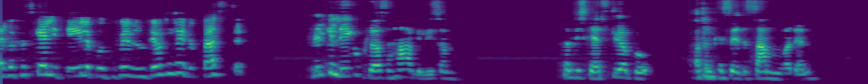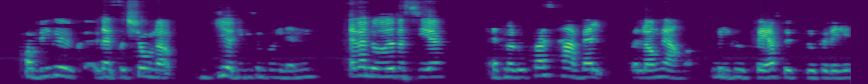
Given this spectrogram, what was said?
altså forskellige dele på problemet. Det var sådan set det første. Hvilke Lego-klodser har vi ligesom, som vi skal have styr på, og som kan sættes sammen, hvordan? Og hvilke refleksioner giver de ligesom på hinanden? Er der noget, der siger, at når du først har valgt ballonærmer, hvilket bærestykke du kan vælge,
